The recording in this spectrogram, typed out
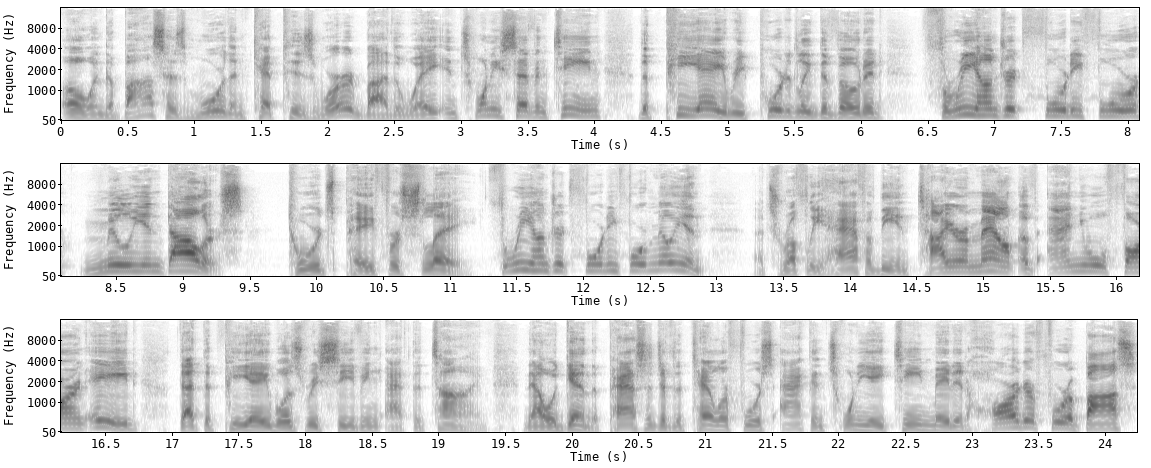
Oh, and Abbas has more than kept his word, by the way. In 2017, the PA reportedly devoted $344 million towards pay for slay. 344 million. That's roughly half of the entire amount of annual foreign aid that the PA was receiving at the time. Now, again, the passage of the Taylor Force Act in 2018 made it harder for Abbas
